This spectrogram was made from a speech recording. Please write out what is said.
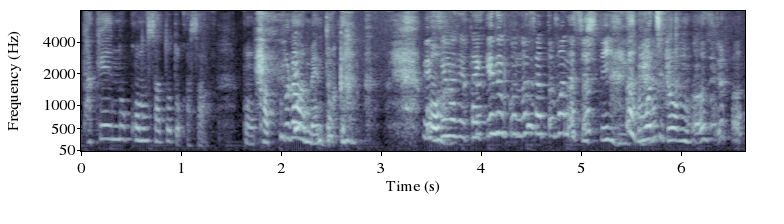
竹の子の里とかさこのカップラーメンとか。ねすみません、たけのこの里話していいですか？もちろんもちろん。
